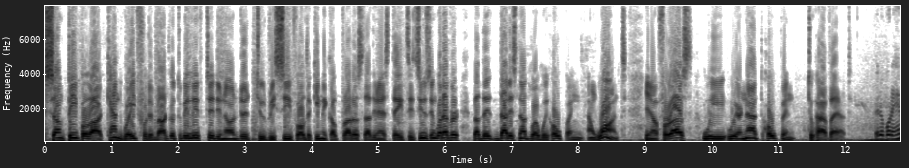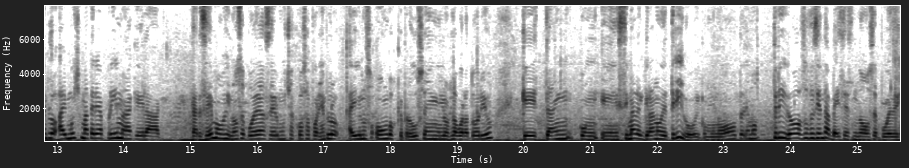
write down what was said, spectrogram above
some people uh, can't wait for the embargo to be lifted in order to receive all the chemical products that the United States is using, whatever. But th- that is not what we hope and, and want. You know, for us, we, we are not hoping to have that. Pero por ejemplo, hay mucha materia prima que la carecemos y no se puede hacer muchas cosas. Por ejemplo, hay unos hongos que producen en los laboratorios que están con, encima del grano de trigo y como no tenemos trigo suficiente, a veces no se puede.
